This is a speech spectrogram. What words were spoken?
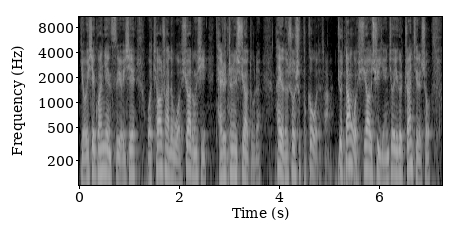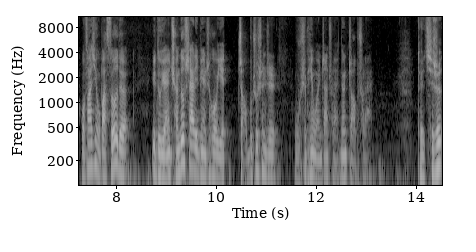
有一些关键词，有一些我挑出来的我需要的东西才是真正需要读的，它有的时候是不够的。反而就当我需要去研究一个专题的时候，我发现我把所有的阅读源全都筛了一遍之后，也找不出甚至五十篇文章出来，能找不出来。对，其实，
